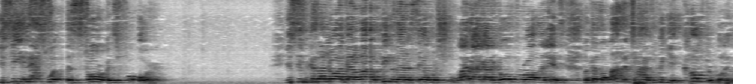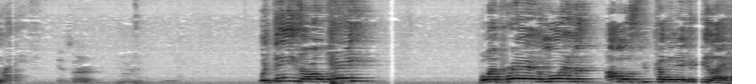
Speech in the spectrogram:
You see, and that's what the storm is for. You see, because I know I got a lot of people that are saying, well, shoot, why do I got to go through all of this? Because a lot of times we get comfortable in life. Yes, sir. When things are okay, boy, prayer in the morning, look, almost you come in there, you be like,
